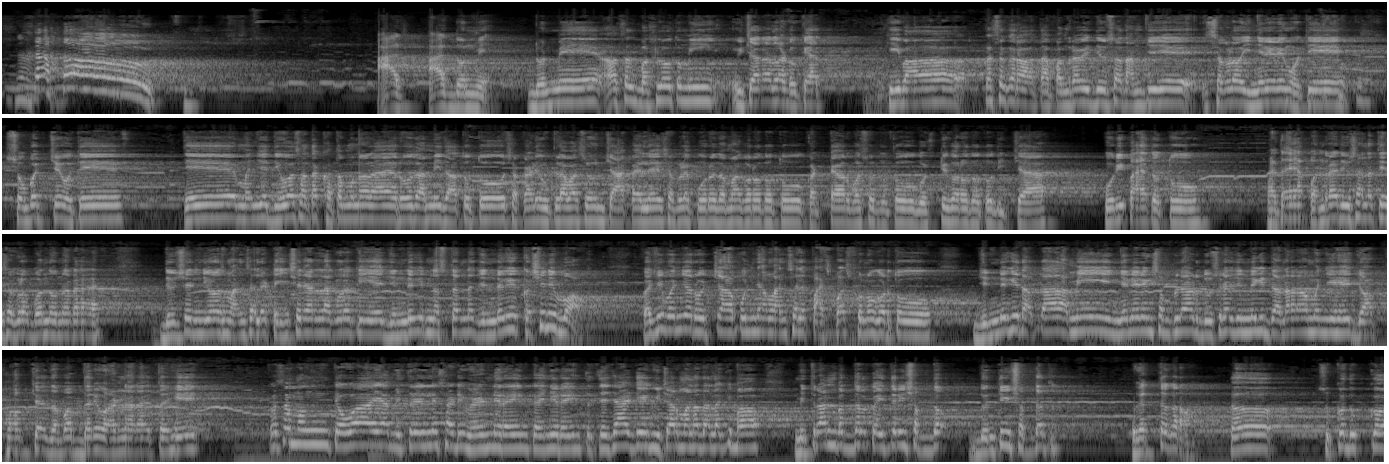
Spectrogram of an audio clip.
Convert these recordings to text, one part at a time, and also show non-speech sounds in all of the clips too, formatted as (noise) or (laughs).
(laughs) आज आज दोन मे दोन मे असंच बसलो होतो मी विचारायला डोक्यात की बा कसं करावं आता? पंधरा वीस दिवसात आमचे जे सगळं इंजिनिअरिंग होते सोबतचे होते ते म्हणजे दिवस आता खतम होणार आहे. रोज आम्ही जात होतो सकाळी उठल्यापासून चहा प्यायले सगळे पोरं जमा करत होतो कट्ट्यावर बसत होतो गोष्टी करत होतो तिच्या पोरी पाहत होतो. आता या पंधरा दिवसांना ते सगळं बंद होणार आहे. दिवसेंदिवस माणसाला टेन्शन यायला लागलं की हे जिंदगीत नसताना जिंदगी कशी निभवाव कशी म्हणजे रोजच्या आपण त्या माणसाला पाच पाच फोन करतो? जिंदगीत आता आम्ही इंजिनिअरिंग संपल्यावर दुसऱ्या जिंदगीत जाणार आहोत म्हणजे हे जॉब फॉबच्या जबाबदारी वाढणार आहे. तर हे कसं मग तेव्हा या मित्रसाठी वेळ नाही राहीन काही नाही राहीन. तर त्याच्यासाठी एक विचार मनात आला की बा मित्रांबद्दल काहीतरी शब्द दोन तीन शब्दात व्यक्त करावं. तर सुख दुःख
